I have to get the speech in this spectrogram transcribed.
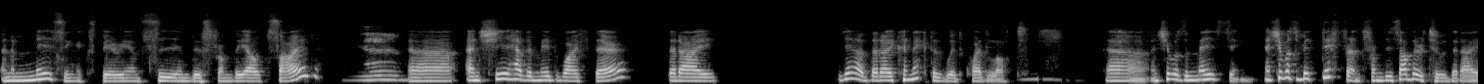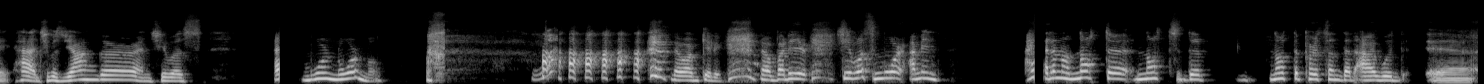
an amazing experience seeing this from the outside. Yeah. Uh, and she had a midwife there that I, yeah, that I connected with quite a lot. Uh, and she was amazing. And she was a bit different from these other two that I had. She was younger and she was more normal. no, I'm kidding. No, but it, she was more. I mean, I, I, don't know. Not the not the not the person that I would uh,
